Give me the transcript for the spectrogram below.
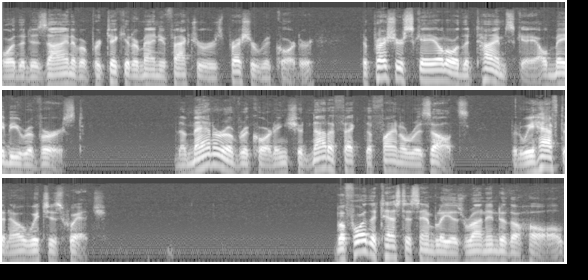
or the design of a particular manufacturer's pressure recorder, the pressure scale or the time scale may be reversed. The manner of recording should not affect the final results, but we have to know which is which. Before the test assembly is run into the hole,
